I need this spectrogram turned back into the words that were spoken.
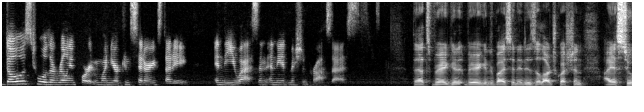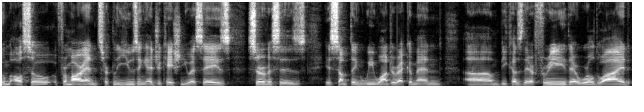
those tools are really important when you're considering studying in the US and, and the admission process. That's very good, very good advice, and it is a large question. I assume also from our end, certainly using Education USA's services is something we want to recommend um, because they're free, they're worldwide,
